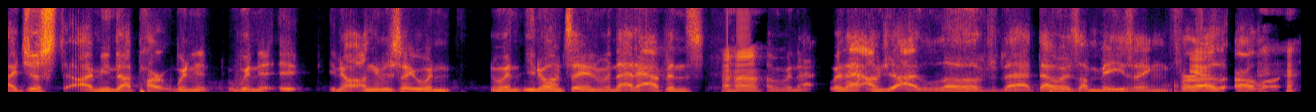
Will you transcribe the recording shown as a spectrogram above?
I just, I mean, that part when it, when it, it you know, I'm going to say when, when, you know what I'm saying? When that happens, uh huh. when that, when that, I'm just, I loved that. That was amazing for Yeah. our, our,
